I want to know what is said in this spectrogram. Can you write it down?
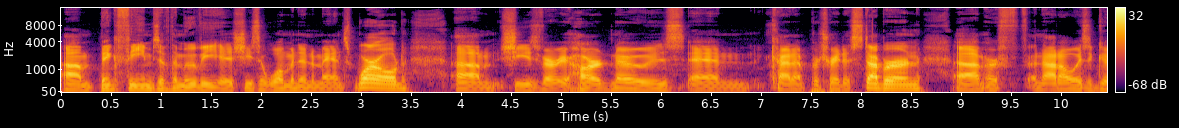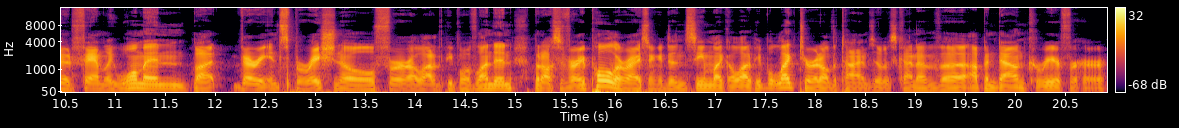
um, big themes of the movie is she's a woman in a man's world. Um, she's very hard nosed and kind of portrayed as stubborn. Um, her f- not always a good family woman, but very inspirational for a lot of the people of London, but also very polarizing. It didn't seem like a lot of people liked her at all the times. It was kind of uh, up and down career for her.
